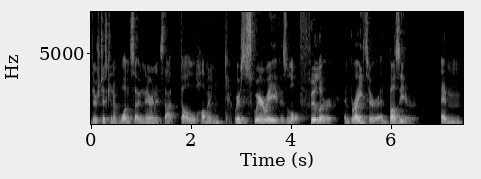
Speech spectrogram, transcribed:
there's just kind of one sound there, and it's that dull humming. Whereas the square wave is a lot fuller and brighter and buzzier. Um,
